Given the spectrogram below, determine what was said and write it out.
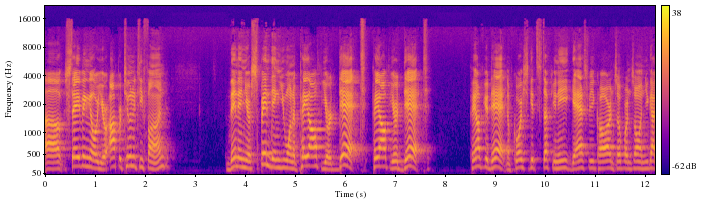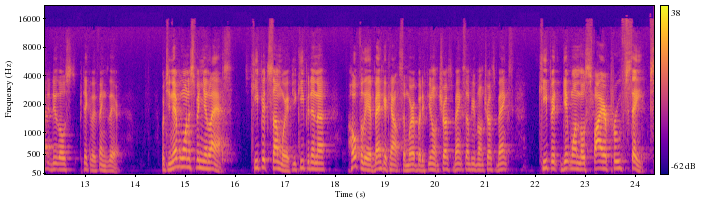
uh, saving or your opportunity fund. Then in your spending, you want to pay off your debt. Pay off your debt. Pay off your debt. And of course, you get stuff you need, gas for your car, and so forth and so on. You got to do those particular things there. But you never want to spend your last. Keep it somewhere. If you keep it in a, hopefully a bank account somewhere, but if you don't trust banks, some people don't trust banks, keep it, get one of those fireproof safes.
